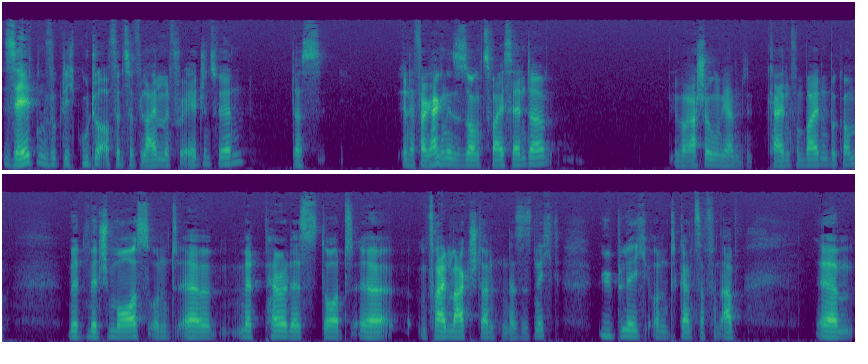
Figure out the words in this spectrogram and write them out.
selten wirklich gute Offensive Linemen Free Agents werden. Das in der vergangenen Saison zwei Center. Überraschung, wir haben keinen von beiden bekommen. Mit Mitch Morse und äh, Matt Paradis dort äh, im freien Markt standen. Das ist nicht üblich und ganz davon ab. Ähm,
